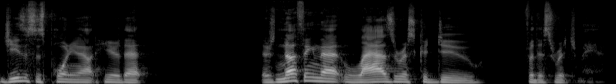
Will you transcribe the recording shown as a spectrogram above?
Jesus is pointing out here that there's nothing that Lazarus could do for this rich man.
